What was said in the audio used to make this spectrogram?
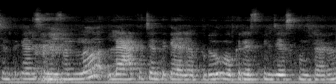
చింతకాయల సీజన్లో లేత చింతకాయలు అప్పుడు ఒక రెసిపీ చేసుకుంటారు.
